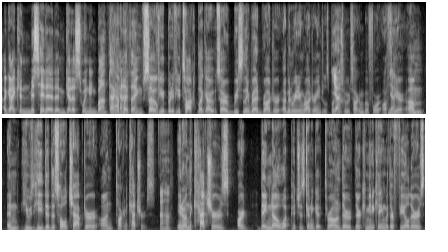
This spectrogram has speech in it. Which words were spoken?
A guy can mishit it and get a swinging bunt, that Yeah, kind but- of thing. So, if you, but if you talked like I, so I recently read Roger. I've been reading Roger Angell's book Yeah. as we were talking before off Yeah. Mm-hmm. the air. Um, and he was he did this whole chapter on talking to catchers. Uh-huh. You know, and the catchers are they know what pitch is going to get thrown. They're they're communicating with their fielders.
